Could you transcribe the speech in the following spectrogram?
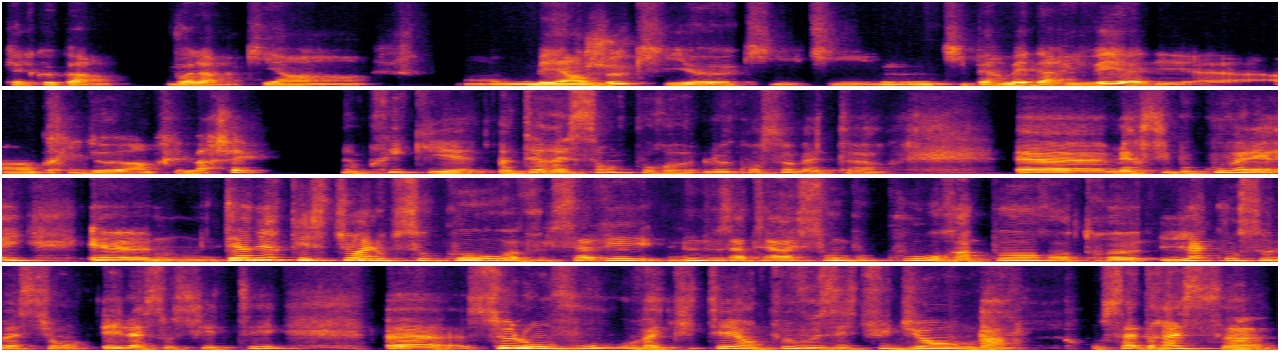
quelque part. Voilà, qui est un, mais un jeu qui, euh, qui, qui, permet d'arriver à, un, prix de, un prix de marché. Un prix qui est intéressant pour euh, le consommateur. Euh, merci beaucoup Valérie. dernière question à l'Obsoco. Vous le savez, nous nous intéressons beaucoup au rapport entre la consommation et la société. selon vous, on va quitter un peu vos étudiants, on, va, on s'adresse à,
